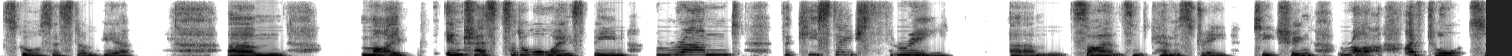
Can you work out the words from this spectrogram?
school system here. Um, my interests had always been around the key stage three um, science and chemistry teaching. I've taught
